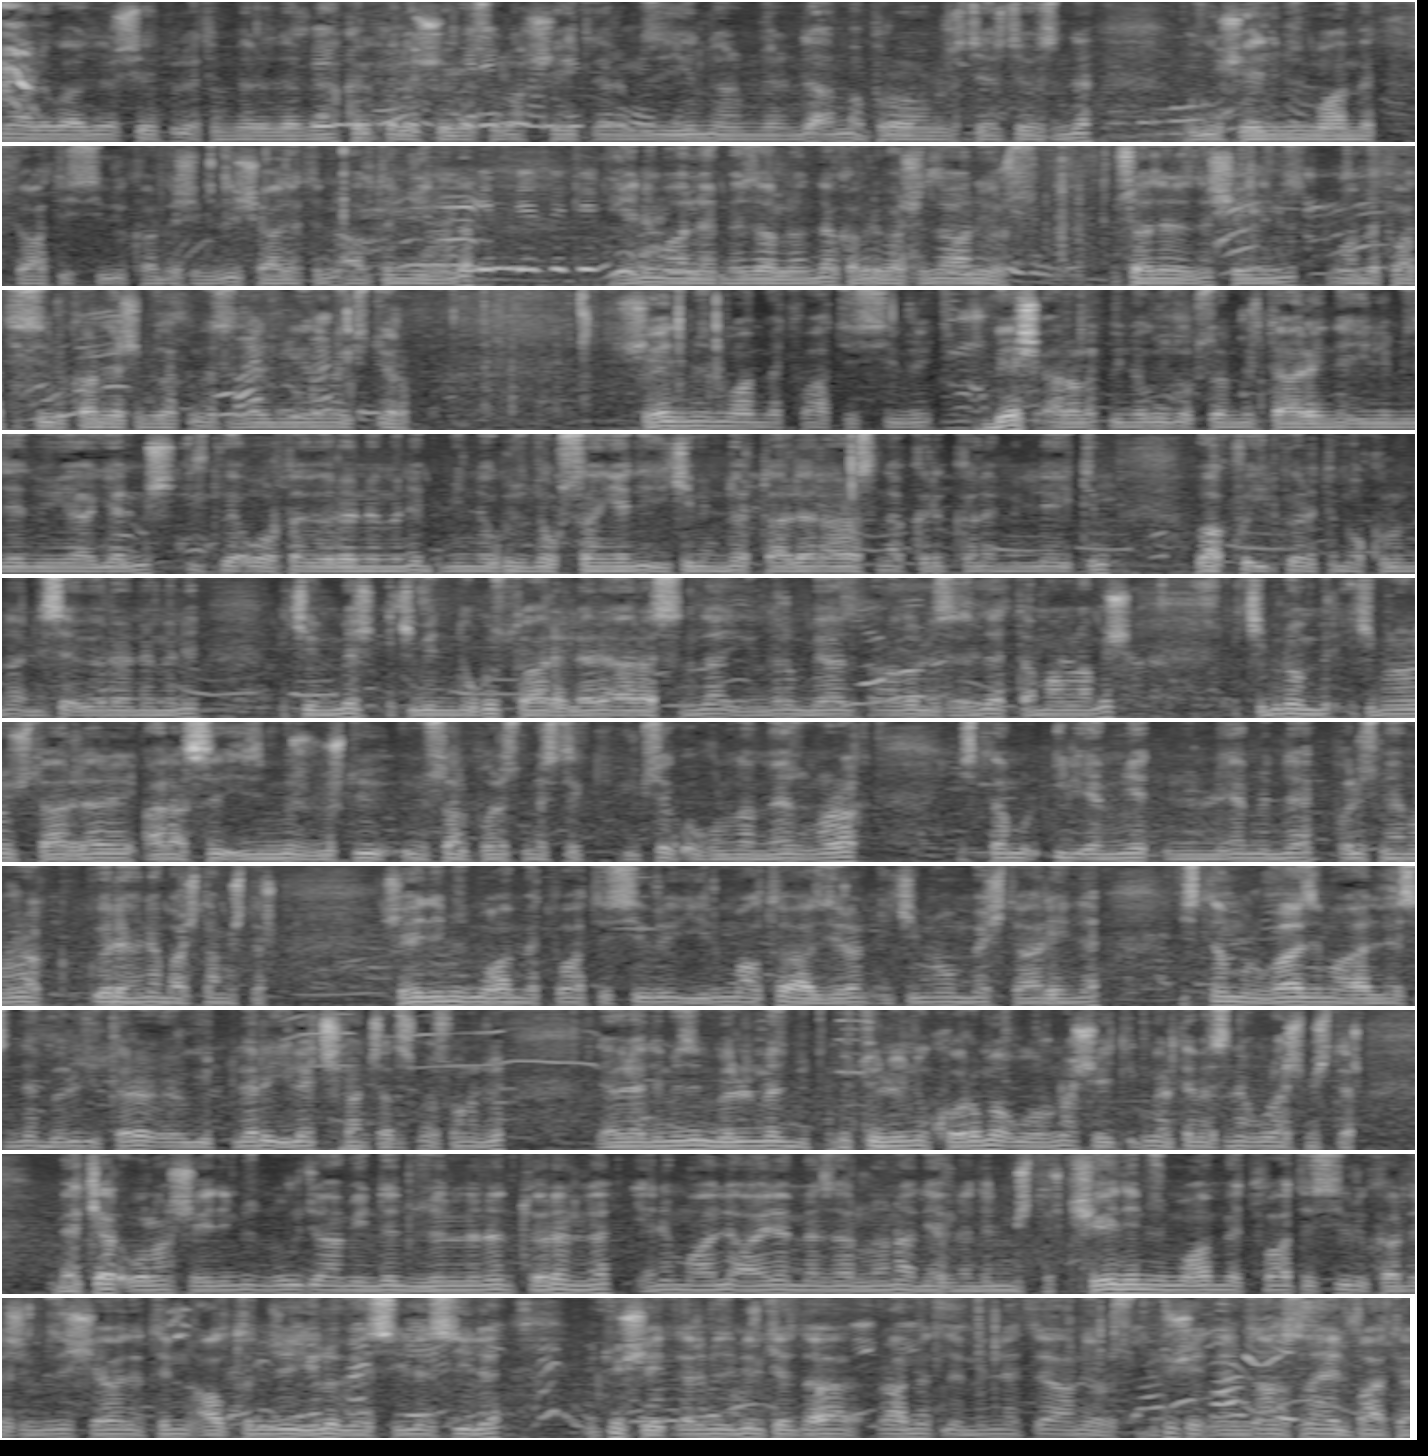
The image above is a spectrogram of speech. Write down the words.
Mahalle Gaziler Şehit Üretimleri Derneği Kırıkkale Şubesi olarak şehitlerimizi yıl dönümlerinde anma programımız çerçevesinde bugün şehidimiz Muhammed Fatih Sivri kardeşimizi şehadetinin 6. yılında Yeni Mahalle mezarlığında kabri başında anıyoruz. Müsaadenizle şehidimiz Muhammed Fatih Sivri kardeşimiz hakkında sizlere bilgilenmek istiyorum. Şehidimiz Muhammed Fatih Sivri 5 Aralık 1991 tarihinde ilimizde dünyaya gelmiş ilk ve orta öğrenimini 1997-2004 tarihleri arasında Kırıkkale Milli Eğitim Vakfı İlköğretim Okulu'nda lise öğrenimini 2005-2009 tarihleri arasında Yıldırım Beyazıt Anadolu Lisesi'nde tamamlamış. 2011-2013 tarihleri arası İzmir Rüştü Ünsal Polis Meslek Yüksek Okulu'ndan mezun olarak İstanbul İl Emniyet Müdürlüğü emrinde polis memuru olarak görevine başlamıştır. Şehidimiz Muhammed Fatih Sivri 26 Haziran 2015 tarihinde İstanbul Gazi Mahallesi'nde bölücü terör örgütleri ile çıkan çatışma sonucu devletimizin bölünmez büt- bütünlüğünü koruma uğruna şehitlik mertebesine ulaşmıştır. Bekar olan şehidimiz Nur Camii'nde düzenlenen törenle Yeni Mahalle Aile Mezarlığı'na defnedilmiştir. Şehidimiz Muhammed Fatih Sivri kardeşimizi şehadetinin 6. yılı vesilesiyle bütün şehitlerimizi bir kez daha rahmetle minnetle anıyoruz. Bütün şehitlerimizin anısına El Fatiha.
